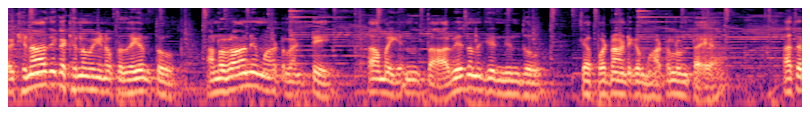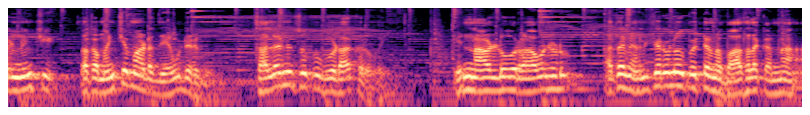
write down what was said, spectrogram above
కఠినాది కఠినమైన హృదయంతో అనరాని మాటలంటే ఆమె ఎంత ఆవేదన చెందిందో చెప్పడానికి మాటలుంటాయా? అతని నుంచి ఒక మంచి మాట దేవుడెరుగు. చల్లని చూపు కూడా కరువైంది ఇన్నాళ్ళు రావణుడు అతని అనుచరులు పెట్టిన బాధల కన్నా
